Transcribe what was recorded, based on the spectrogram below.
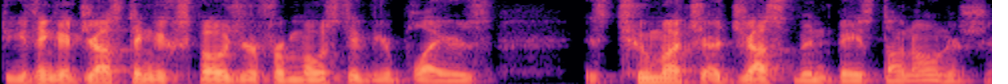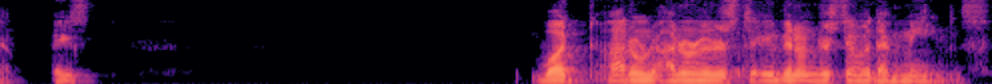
Do you think adjusting exposure for most of your players is too much adjustment based on ownership? Based what I don't I don't understand, even understand what that means.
